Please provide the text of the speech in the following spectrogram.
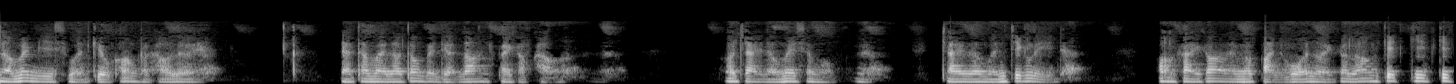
เราไม่มีส่วนเกี่ยวข้องกับเขาเลย แต่ทำไมเราต้องไปเดือดร้อนไปกับเขา เพราะใจเราไม่สงบใจเราเหมือนจิ้งหรีดพอใครก็อะไรมาปั่นหัวหน่อยก็ร้องกิ๊ดกิ๊ดกิ๊ด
